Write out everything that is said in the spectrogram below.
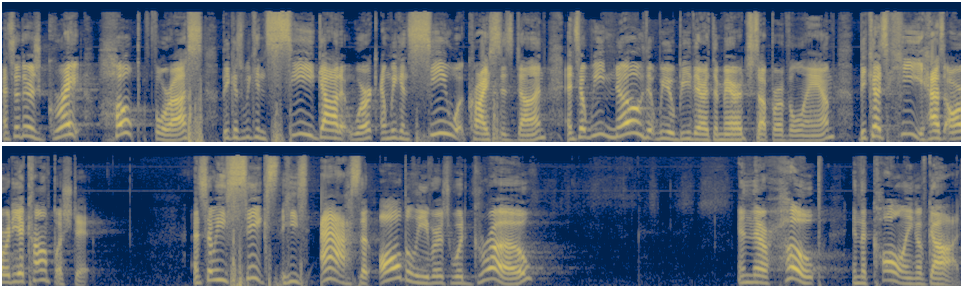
And so there's great hope for us because we can see God at work and we can see what Christ has done. And so we know that we will be there at the marriage supper of the Lamb because he has already accomplished it. And so he seeks, he's asked that all believers would grow in their hope in the calling of God.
